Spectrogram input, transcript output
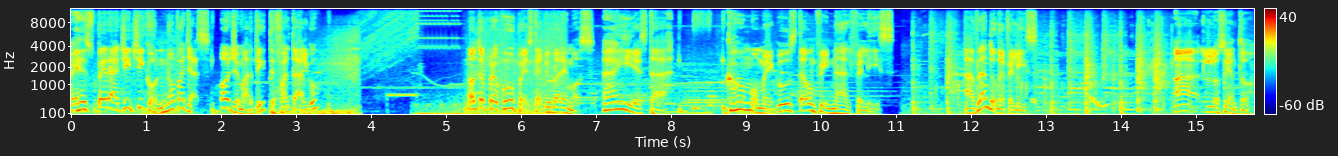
Espera allí, chico, no vayas. Oye, Marty, ¿te falta algo? No te preocupes, te ayudaremos. Ahí está. Cómo me gusta un final feliz. Hablando de feliz. Ah, lo siento.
